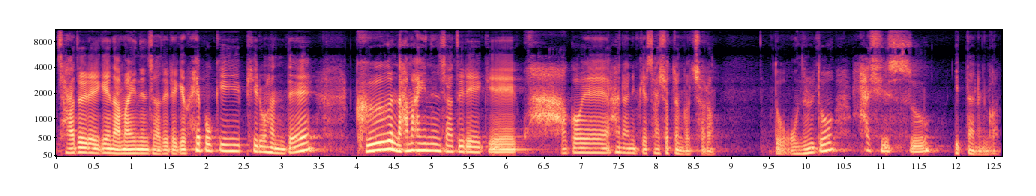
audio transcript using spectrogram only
자들에게 남아있는 자들에게 회복이 필요한데 그 남아있는 자들에게 과거에 하나님께서 하셨던 것처럼 또 오늘도 하실 수 있다는 것,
